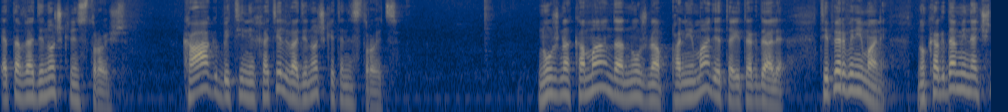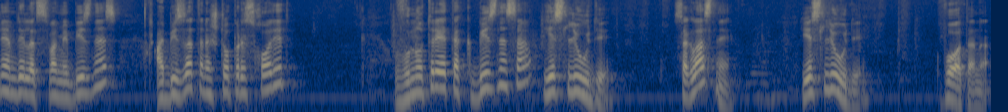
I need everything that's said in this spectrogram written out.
это в одиночке не строишь. Как бы ты ни хотел, в одиночке это не строится. Нужна команда, нужно понимать это и так далее. Теперь внимание. Но когда мы начинаем делать с вами бизнес, обязательно что происходит? Внутри этого бизнеса есть люди. Согласны? Есть люди. Вот она.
